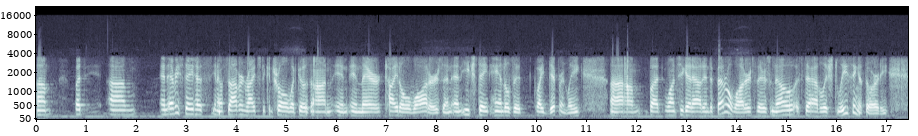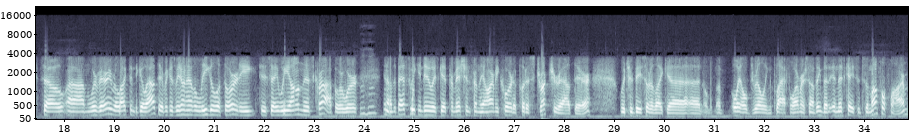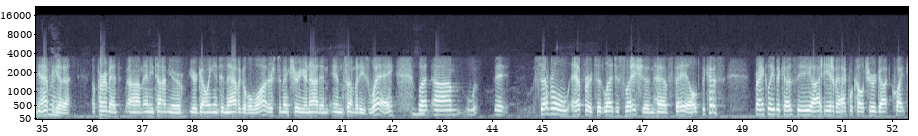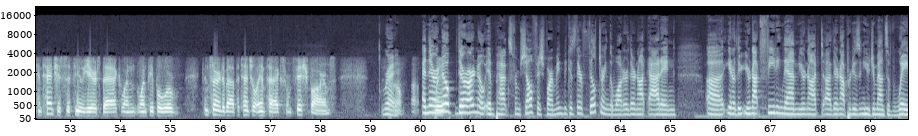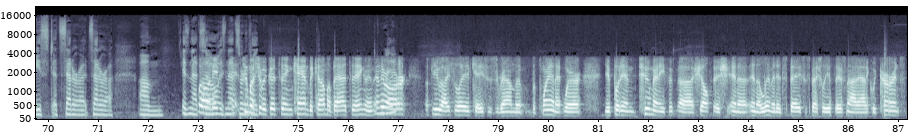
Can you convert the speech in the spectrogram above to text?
Um, but um, and every state has you know sovereign rights to control what goes on in in their tidal waters, and and each state handles it quite differently. Um, but once you get out into federal waters, there's no established leasing authority. So um, we're very reluctant to go out there because we don't have a legal authority to say we own this crop, or we're, you know, the best we can do is get permission from the Army Corps to put a structure out there, which would be sort of like a, a, a oil drilling platform or something. But in this case, it's a mussel farm. You have Right. to get a a permit um, anytime you're you're going into navigable waters to make sure you're not in in somebody's way. But um, w- the, several efforts at legislation have failed because, frankly, because the idea of aquaculture got quite contentious a few years back when when people were concerned about potential impacts from fish farms. Right. So, uh, and there are we- no there are no impacts from shellfish farming because they're filtering the water. They're not adding. Uh, you know, you're not feeding them. You're not. Uh, they're not producing huge amounts of waste, et cetera, et cetera. Um, isn't that well, so? I mean, isn't that eh, sort too of much like of a good thing can become a bad thing, and, and there Really? are a few isolated cases around the, the planet where you put in too many uh, shellfish in a in a limited space, especially if there's not adequate currents,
